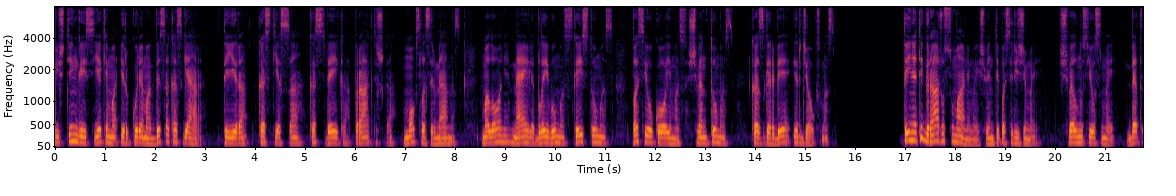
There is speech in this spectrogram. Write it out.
ryštingai siekiama ir kuriama visa, kas gera. Tai yra, kas tiesa, kas sveika, praktiška, mokslas ir menas, malonė, meilė, blaivumas, skaistumas, pasiaukojimas, šventumas, kas garbė ir džiaugsmas. Tai ne tik gražūs sumanimai, šventi pasiryžimai, švelnus jausmai, bet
